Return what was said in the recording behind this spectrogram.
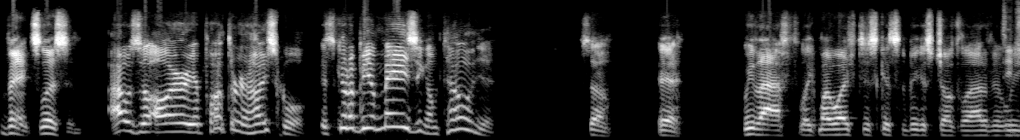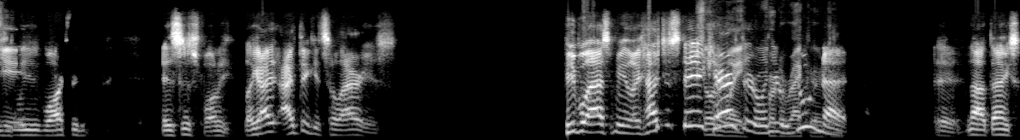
Vince, listen, I was an all area punter in high school. It's gonna be amazing. I'm telling you. So, yeah, we laugh. Like my wife just gets the biggest chuckle out of it. we you? we watch it. It's just funny. Like I, I think it's hilarious. People ask me like, "How'd you stay in so character when you were record, doing that?" Yeah, eh, no, thanks.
